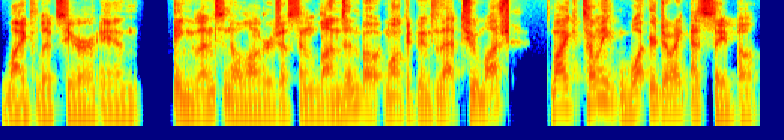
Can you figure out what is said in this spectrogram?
Mike lives here in England, no longer just in London, but won't get into that too much. Mike, tell me what you're doing at State Boat.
